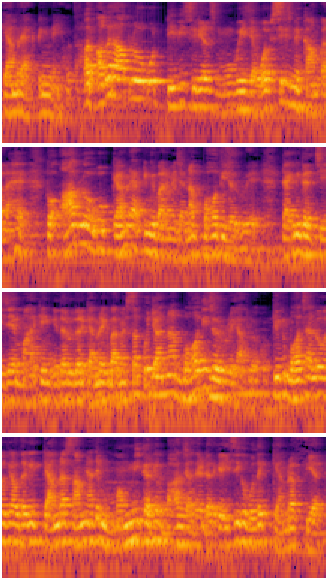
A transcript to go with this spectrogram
कैमरा एक्टिंग नहीं होता। और अगर आप लोगों को टीवी सीरियल्स मूवीज़ या वेब सीरीज़ में काम करना है तो आप लोगों को कैमरा एक्टिंग के बारे में जानना बहुत ही ज़रूरी है। टेक्निकल चीज़ें मार्किंग इधर उधर कैमरे के बारे में सब कुछ जानना बहुत ही ज़रूरी है आप लोगों को। क्योंकि बहुत सारे लोगों का क्या होता है कि कैमरा सामने आते, मम्मी करके भाग जाते हैं डर के, इसी को बोलते हैं कैमरा फियर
